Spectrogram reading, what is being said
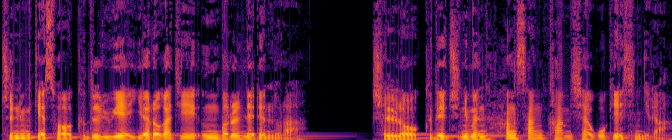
주님께서 그들 위해 여러 가지의 응벌을 내렸노라. 실로 그대 주님은 항상 감시하고 계시니라.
